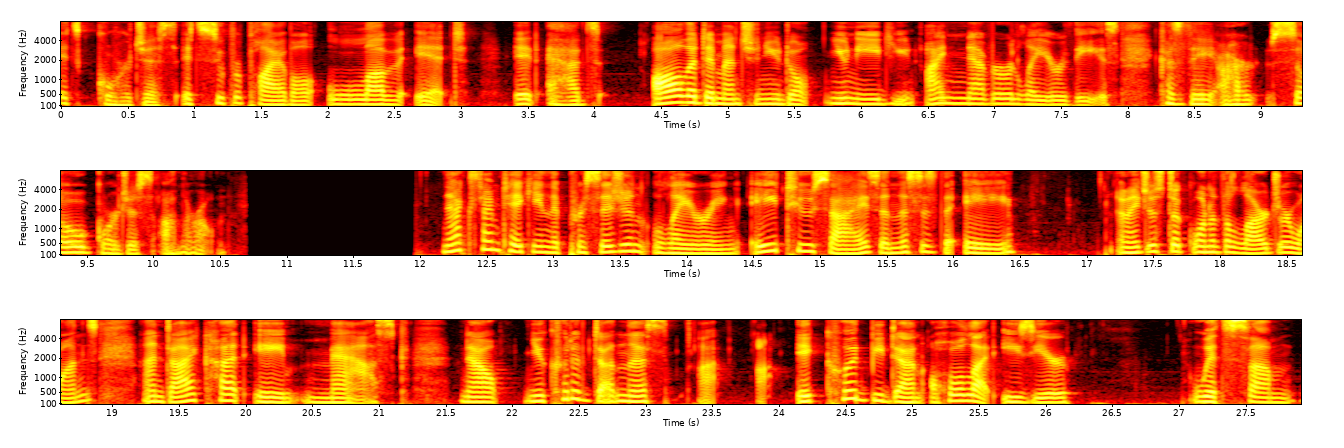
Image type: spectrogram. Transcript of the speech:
It's gorgeous. It's super pliable. Love it. It adds all the dimension you don't you need. You, I never layer these because they are so gorgeous on their own. Next, I'm taking the Precision Layering A2 size, and this is the A. And I just took one of the larger ones and die cut a mask. Now, you could have done this, uh, uh, it could be done a whole lot easier with some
